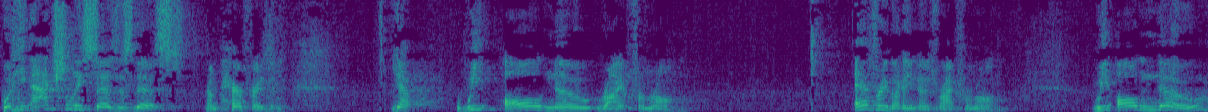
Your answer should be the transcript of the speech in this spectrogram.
What he actually says is this I'm paraphrasing. Yeah, we all know right from wrong. Everybody knows right from wrong. We all know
